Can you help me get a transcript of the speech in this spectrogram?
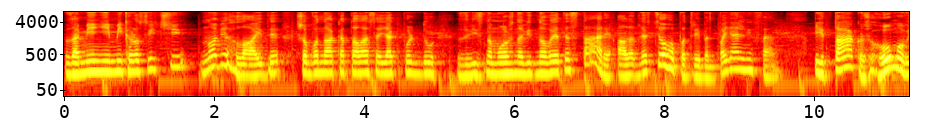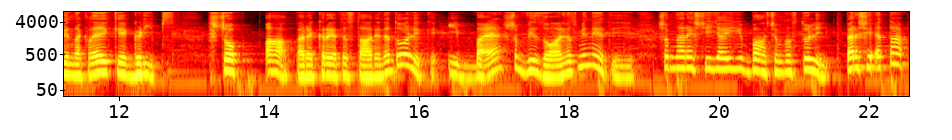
замінні мікросвічі, нові глайди, щоб вона каталася як по льду. Звісно, можна відновити старі, але для цього потрібен паяльний фен. І також гумові наклейки Grips, щоб а. Перекрити старі недоліки, і Б. Щоб візуально змінити її, щоб нарешті я її бачив на столі. Перший етап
